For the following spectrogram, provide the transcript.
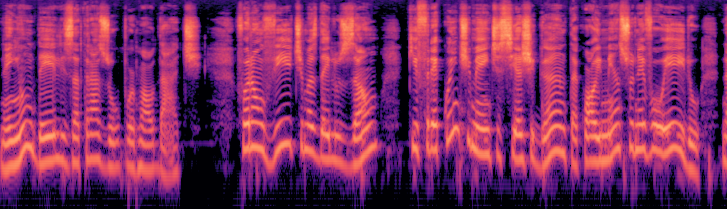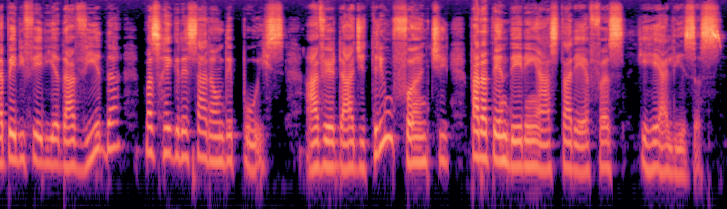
Nenhum deles atrasou por maldade. Foram vítimas da ilusão que frequentemente se agiganta qual imenso nevoeiro na periferia da vida, mas regressarão depois à verdade triunfante para atenderem às tarefas que realizas.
